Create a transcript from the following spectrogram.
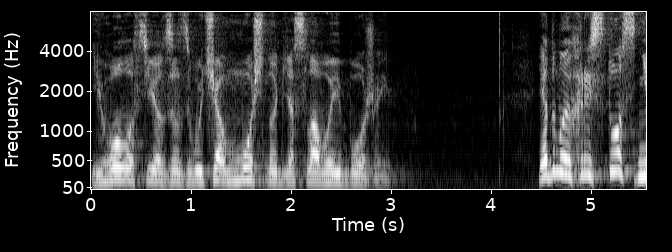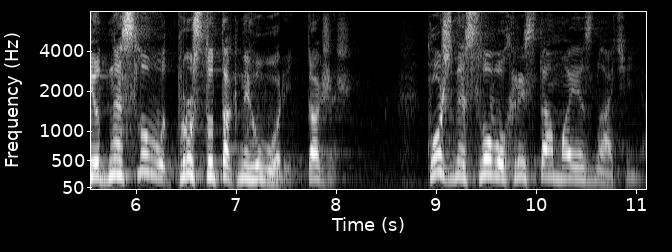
і голос його зазвучав мощно для слави Божої. Я думаю, Христос ні одне слово просто так не говорить. Так же ж? Кожне слово Христа має значення.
